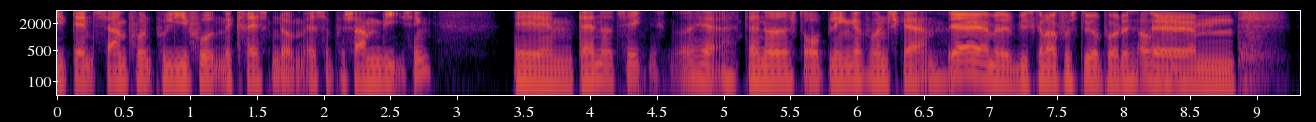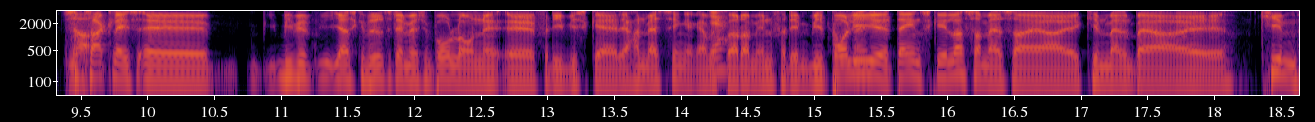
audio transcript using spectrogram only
i den samfund på lige fod med kristendom, altså på samme vis, ikke? Øh, der er noget teknisk noget her. Der er noget, der står og blinker på en skærm. Ja, ja, men vi skal nok få styr på det. Okay. Øhm, som Nå. sagt, Klaas, øh, vi vil, jeg skal videre til det med symbollovene, øh, fordi vi skal, jeg har en masse ting, jeg gerne vil Ja. spørge dig om inden for det. Vi bruger lige øh, dagens skiller, som altså er øh, Kim Malmberg, øh, Kim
